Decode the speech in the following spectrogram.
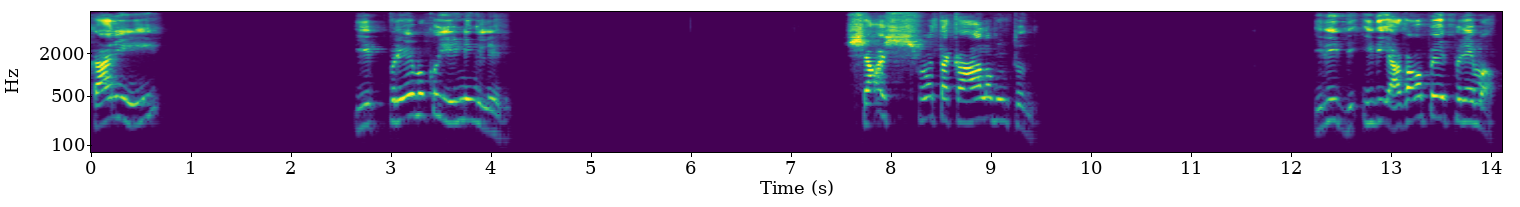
కానీ ఈ ప్రేమకు ఎండింగ్ లేదు. శాశ్వత కాలం ఉంటుంది. ఇది ఇది అగాపే ప్రేమ.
